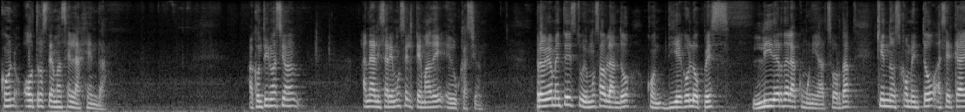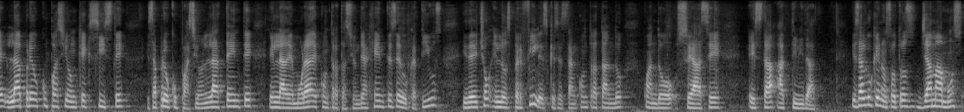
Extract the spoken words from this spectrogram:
con otros temas en la agenda. A continuación, analizaremos el tema de educación. Previamente estuvimos hablando con Diego López, líder de la comunidad sorda, quien nos comentó acerca de la preocupación que existe esa preocupación latente en la demora de contratación de agentes educativos y de hecho en los perfiles que se están contratando cuando se hace esta actividad. Es algo que nosotros llamamos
